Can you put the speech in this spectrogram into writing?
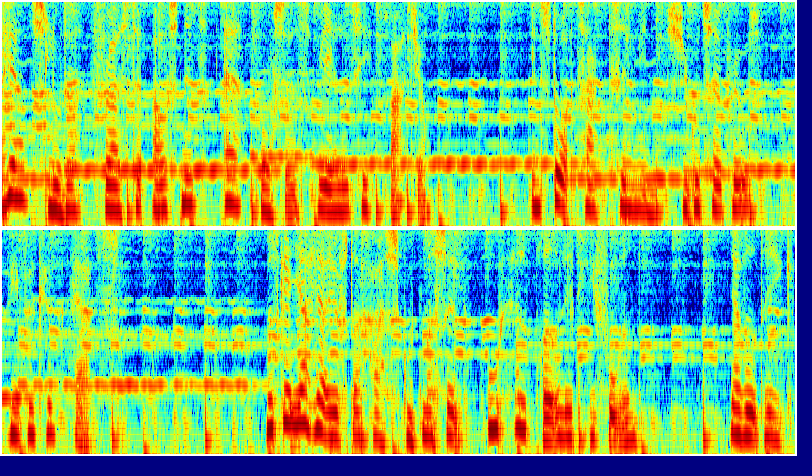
Og her slutter første afsnit af Rosas Reality Radio. En stor tak til min psykoterapeut, Vibeke Hertz. Måske jeg herefter har skudt mig selv uhelbredeligt i foden. Jeg ved det ikke.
